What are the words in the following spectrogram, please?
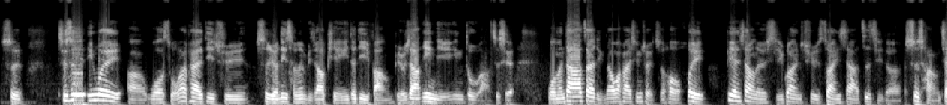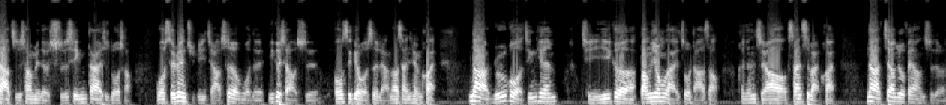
是，其实因为啊，我所外派的地区是人力成本比较便宜的地方，比如像印尼、印度啊这些。我们大家在领到外派薪水之后，会变相的习惯去算一下自己的市场价值上面的时薪大概是多少。我随便举例，假设我的一个小时公司给我是两到三千块，那如果今天请一个帮佣来做打扫，可能只要三四百块，那这样就非常值得了。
